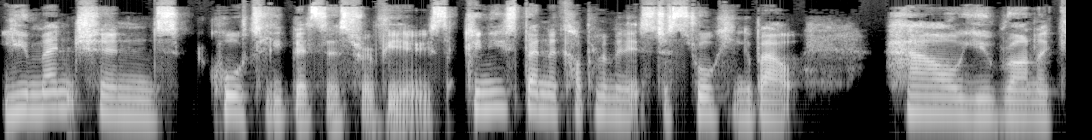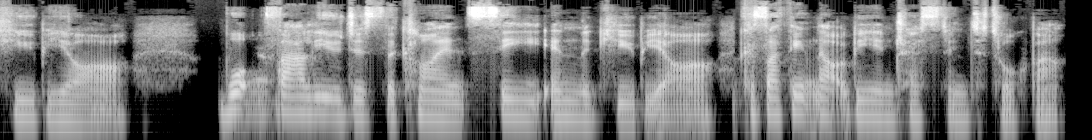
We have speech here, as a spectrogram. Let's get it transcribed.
You mentioned quarterly business reviews. Can you spend a couple of minutes just talking about how you run a QBR? What yeah. value does the client see in the QBR? Because I think that would be interesting to talk about.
